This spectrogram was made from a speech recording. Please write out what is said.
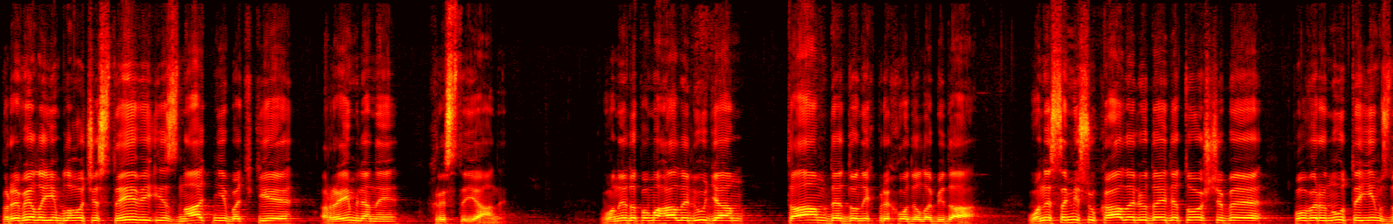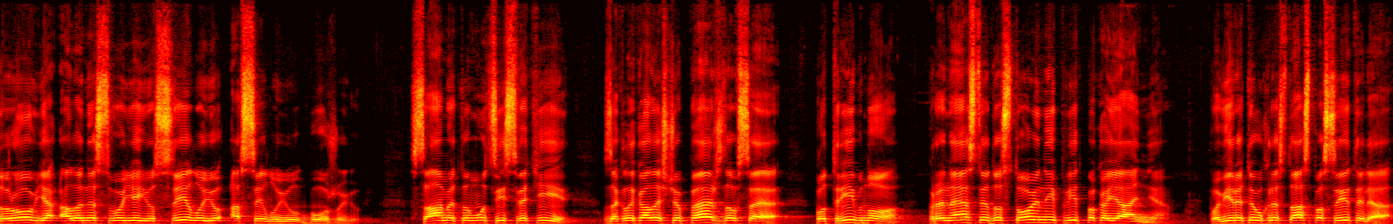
привили їм благочестиві і знатні батьки, римляни, християни. Вони допомагали людям там, де до них приходила біда. Вони самі шукали людей для того, щоб повернути їм здоров'я, але не своєю силою, а силою Божою. Саме тому ці святі закликали, що перш за все потрібно принести достойний плід покаяння, повірити у Христа Спасителя,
